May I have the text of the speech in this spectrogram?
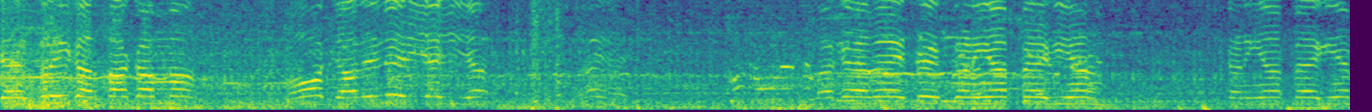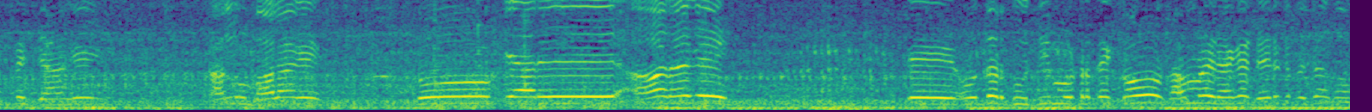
ਕੈਂਸਲ ਹੀ ਕਰਤਾ ਕੰਮ। ਬਹੁਤ ਜ਼ਿਆਦਾ ਹਨੇਰੀ ਆ ਜੀ ਆ। ਮੈਂ ਕਿਹਾ ਐਵੇਂ ਇੱਥੇ ਕਣੀਆਂ ਪੈ ਗਈਆਂ। ਕਣੀਆਂ ਪੈ ਗਈਆਂ, ਭਿੱਜਾਂਗੇ। ਕੱਲ ਨੂੰ ਬਾਲਾਂਗੇ। ਦੋ ਕਿਆਰੇ ਆ ਰਹਿ ਗਏ ਤੇ ਉਧਰ ਦੂਜੀ ਮੋਟਰ ਤੇ ਕਹੋ ਸਾਹਮਣੇ ਰਹਿ ਗਿਆ? ਡੇਢ ਕੁ ਪਿੱਛਾ ਸੌ।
